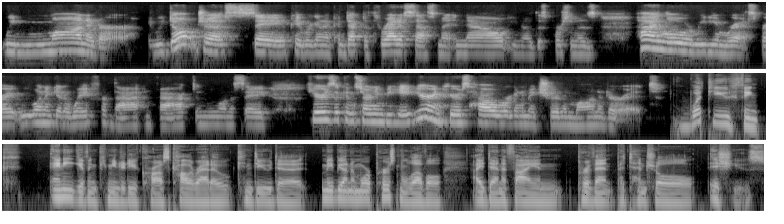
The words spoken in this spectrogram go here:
we monitor. We don't just say, okay, we're going to conduct a threat assessment and now, you know, this person is high, low, or medium risk, right? We want to get away from that, in fact, and we want to say, here's a concerning behavior and here's how we're going to make sure to monitor it. What do you think any given community across Colorado can do to maybe on a more personal level identify and prevent potential issues?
